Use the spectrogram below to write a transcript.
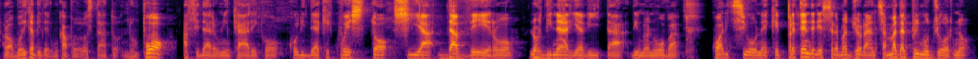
Allora, voi capite che un capo dello Stato non può affidare un incarico con l'idea che questo sia davvero l'ordinaria vita di una nuova coalizione che pretende di essere maggioranza, ma dal primo giorno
